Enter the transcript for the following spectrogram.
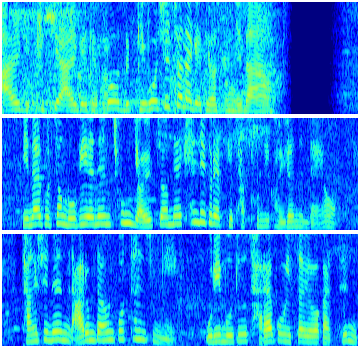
알게, 깊게 알게 됐고 느끼고 실천하게 되었습니다. 이날 구청 로비에는 총 10점의 캘리그래피 작품이 걸렸는데요. 당신은 아름다운 꽃 한 송이, 우리 모두 잘하고 있어요와 같은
